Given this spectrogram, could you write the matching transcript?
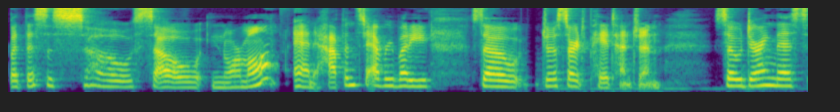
but this is so, so normal and it happens to everybody. So just start to pay attention. So during this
